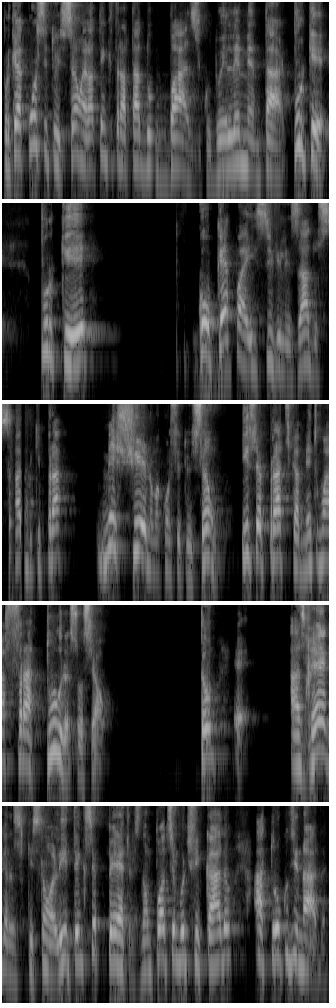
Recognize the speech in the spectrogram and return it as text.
Porque a Constituição ela tem que tratar do básico, do elementar. Por quê? Porque qualquer país civilizado sabe que para mexer numa Constituição, isso é praticamente uma fratura social. Então, é, as regras que estão ali têm que ser pétreas, não pode ser modificada a troco de nada.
